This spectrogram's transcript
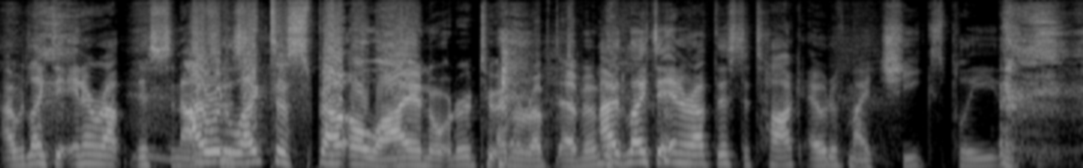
I would like to interrupt this synopsis. I would like to spout a lie in order to interrupt Evan. I'd like to interrupt this to talk out of my cheeks, please.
